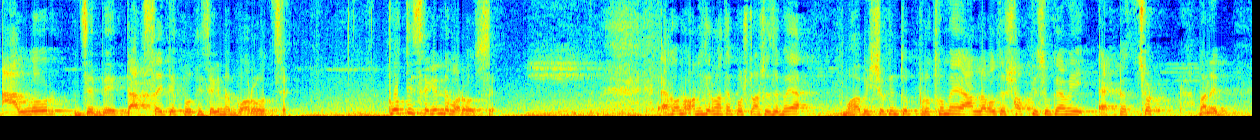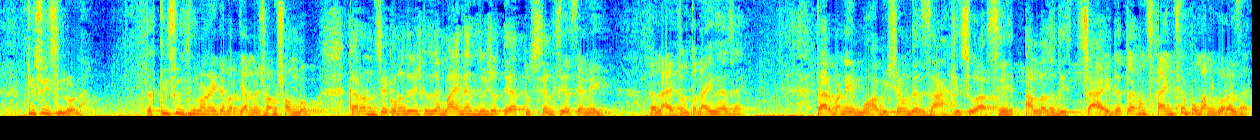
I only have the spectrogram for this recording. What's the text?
আলোর যে বেগ, তার চাইতে প্রতি সেকেন্ডে বড় হচ্ছে। প্রতি সেকেন্ডে বড় হচ্ছে। এখন অনেকের মাথায় প্রশ্ন আসে যে, ভাইয়া, মহাবিশ্ব কিন্তু প্রথমে আল্লাহ বলতে সব কিছুকে আমি একটা ছোট মানে কিছুই ছিল না। তা কিছুই ছিল না, এটা আবার কেমন সম- সম্ভব? কারণ যে কোনো জিনিসকে যে মাইনাস দুইশো তেহাত্তর সেলসিয়াসে নেই, তাহলে আয়তন তো নাই হয়ে যায়। তার মানে মহাবিশ্বের মধ্যে যা কিছু আছে, আল্লাহ যদি চায়, এটা তো এখন সায়েন্সে প্রমাণ করা যায়।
